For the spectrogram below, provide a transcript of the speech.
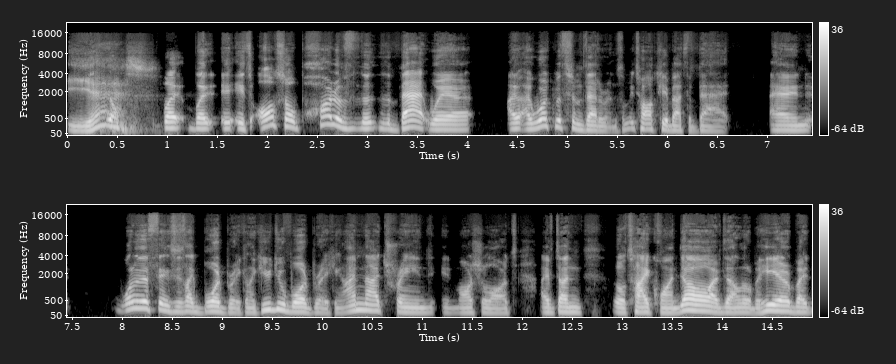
Yes. but but it's also part of the, the bat where I, I worked with some veterans. Let me talk to you about the bat. And one of the things is like board breaking. Like you do board breaking. I'm not trained in martial arts. I've done a little taekwondo. I've done a little bit here, but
